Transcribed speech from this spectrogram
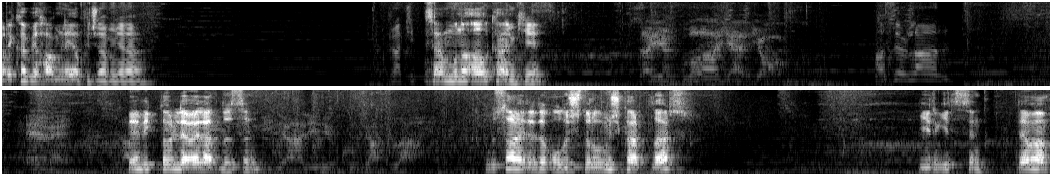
Harika bir hamle yapacağım ya. Sen bunu al kanki. Ve Victor level atlasın. Bu sayede de oluşturulmuş kartlar bir gitsin. Devam.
